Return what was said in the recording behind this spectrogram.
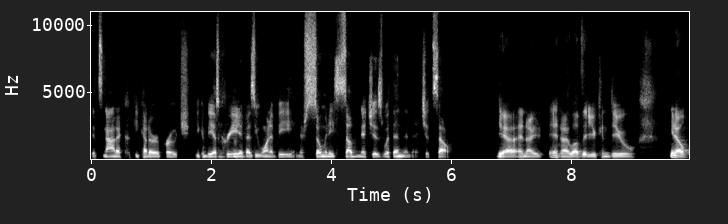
It's not a cookie cutter approach. You can be as mm-hmm. creative as you want to be. And there's so many sub niches within the niche itself. Yeah. And I, and I love that you can do, you know,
